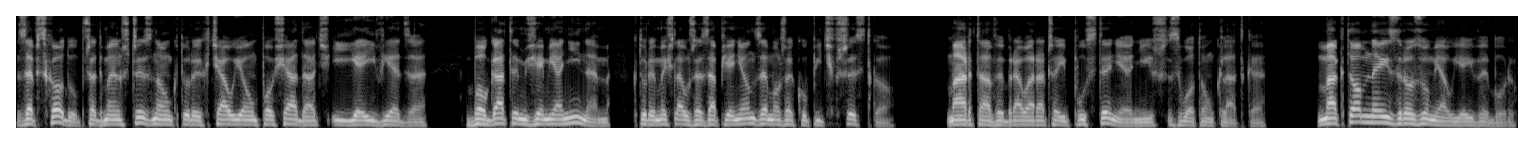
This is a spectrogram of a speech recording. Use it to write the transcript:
Ze wschodu przed mężczyzną, który chciał ją posiadać i jej wiedzę, bogatym ziemianinem, który myślał, że za pieniądze może kupić wszystko. Marta wybrała raczej pustynię niż złotą klatkę. McTomney zrozumiał jej wybór.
